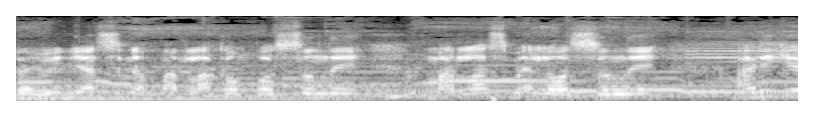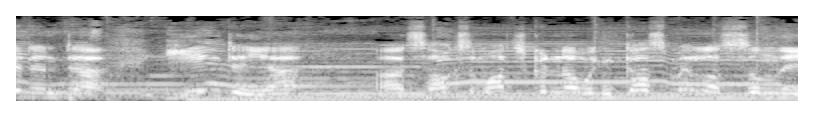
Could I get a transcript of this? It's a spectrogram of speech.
డ్రైవింగ్ చేస్తున్నా మరలా కంపు వస్తుంది మరలా స్మెల్ వస్తుంది. అడిగాడంట ఏంటయ్యా ఆ సాక్స్ మార్చుకున్నావు ఇంకా స్మెల్ వస్తుంది.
